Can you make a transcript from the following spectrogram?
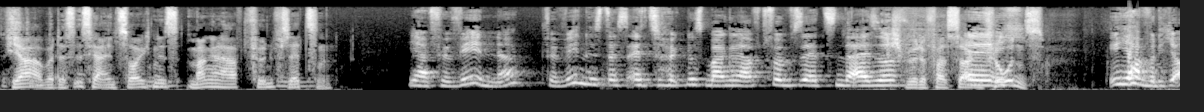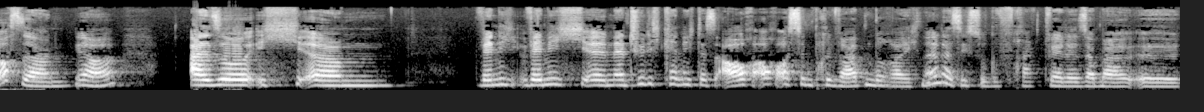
ja aber das ist ja ein Zeugnis mhm. mangelhaft fünf mhm. Sätzen. Ja, für wen, ne? Für wen ist das ein Zeugnis mangelhaft fünf Sätzen? Also ich würde fast sagen äh, für uns. Ja, würde ich auch sagen, ja. Also ich, ähm, wenn ich, wenn ich, äh, natürlich kenne ich das auch, auch aus dem privaten Bereich, ne, dass ich so gefragt werde, sag mal, äh,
